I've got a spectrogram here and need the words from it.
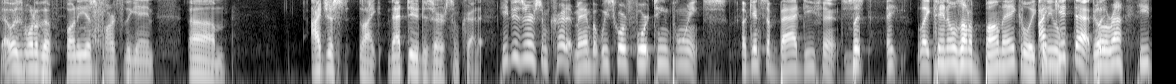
That was one of the funniest parts of the game. Um, I just like that dude deserves some credit. He deserves some credit, man. But we scored fourteen points against a bad defense. But like, Tannehill's on a bum ankle. He I couldn't even get that, go but around. He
